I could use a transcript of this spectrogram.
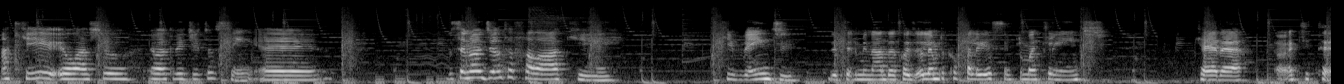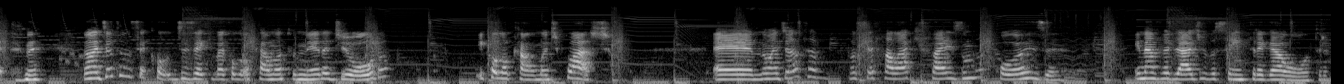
Aqui eu acho, eu acredito assim. É... Você não adianta falar que que vende determinada coisa. Eu lembro que eu falei assim para uma cliente que era arquiteta, né? Não adianta você dizer que vai colocar uma torneira de ouro e colocar uma de plástico. É, não adianta você falar que faz uma coisa e na verdade você entregar outra.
